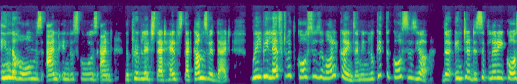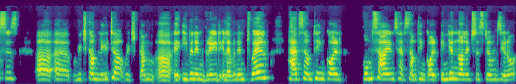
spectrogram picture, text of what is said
in the homes and in the schools and the privilege that helps that comes with that we'll be left with courses of all kinds i mean look at the courses here the interdisciplinary courses uh, uh, which come later which come uh, even in grade 11 and 12 have something called home science have something called Indian knowledge systems, you know,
